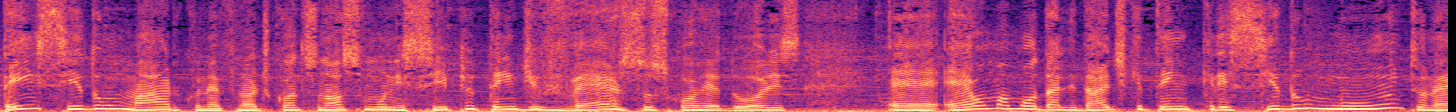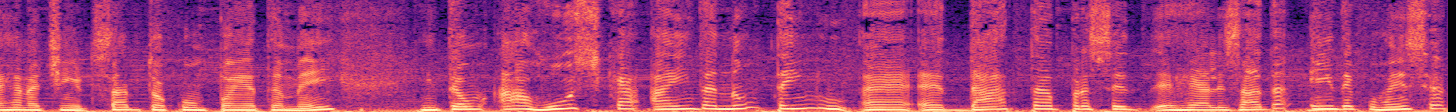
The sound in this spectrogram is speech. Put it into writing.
tem sido um marco, né? Afinal de contas, nosso município tem diversos corredores. É, é uma modalidade que tem crescido muito, né, Renatinho? Tu sabe, tu acompanha também. Então, a rústica ainda não tem é, é, data para ser é, realizada em decorrência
